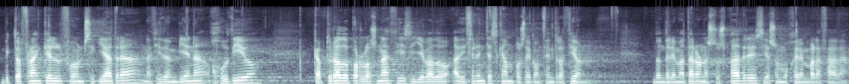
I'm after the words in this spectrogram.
Víctor Frankl fue un psiquiatra nacido en Viena, judío, capturado por los nazis y llevado a diferentes campos de concentración, donde le mataron a sus padres y a su mujer embarazada.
